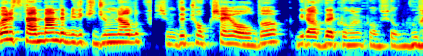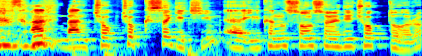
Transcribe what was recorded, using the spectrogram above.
Barış senden de bir iki cümle alıp şimdi çok şey oldu. Biraz da ekonomi konuşalım bundan sonra. Ben, ben çok çok kısa geçeyim. Ee, İlkan'ın son söylediği çok doğru.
